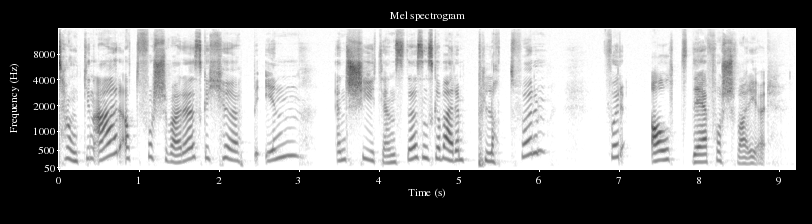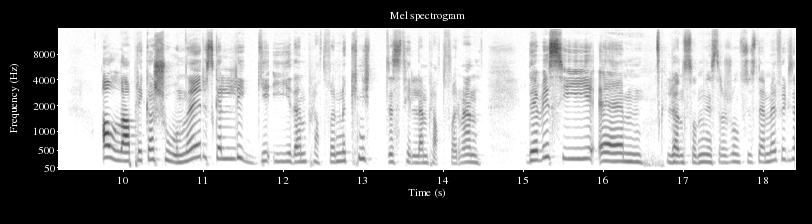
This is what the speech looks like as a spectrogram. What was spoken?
tanken er at Forsvaret skal kjøpe inn en skytjeneste som skal være en plattform for alt det Forsvaret gjør. Alle applikasjoner skal ligge i den plattformen og knyttes til den plattformen. Dvs. Si, eh, lønnsadministrasjonssystemer, f.eks.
